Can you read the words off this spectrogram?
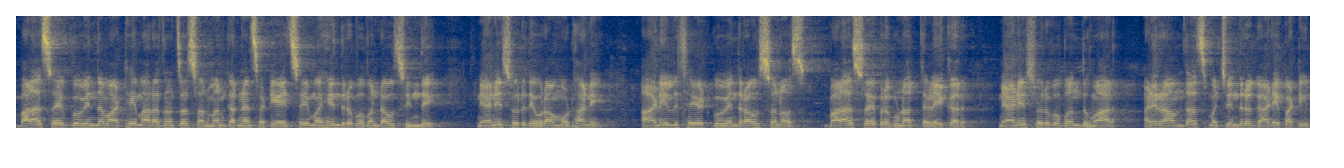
बाळासाहेब गोविंद माठे महाराजांचा सन्मान करण्यासाठी यायचे महेंद्र बबनराव शिंदे ज्ञानेश्वर देवराव मोढाणे अनिल सेठ गोविंदराव सनस बाळासाहेब रघुनाथ तळेकर ज्ञानेश्वर बबन धुमाळ आणि रामदास मच्छिंद्र गाडे पाटील.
